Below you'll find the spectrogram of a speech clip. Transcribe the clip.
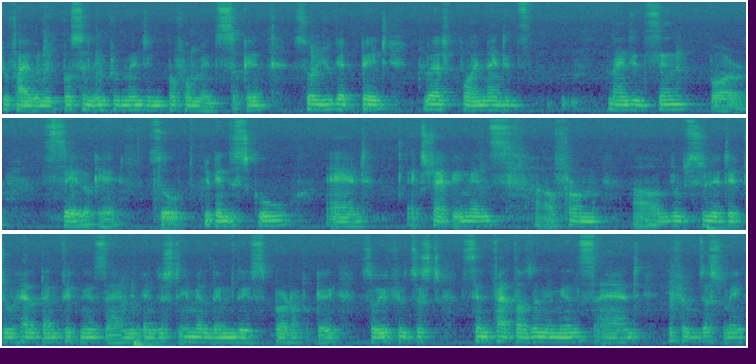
to 500 percent improvement in performance okay? So you get paid 12.19 cent per sale okay? So you can just go and extract emails uh, from uh, groups related to health and fitness and you can just email them this product okay? So if you just send 5000 emails and if you just make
